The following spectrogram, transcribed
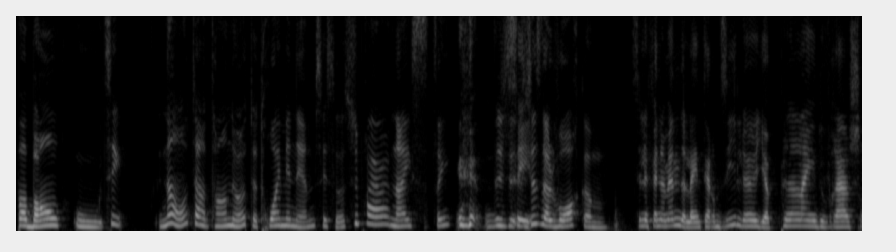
pas bon ou, tu sais, non, t'en as, t'as trois M&M, c'est ça. Super, nice, tu sais. c'est juste de le voir comme... C'est le phénomène de l'interdit, là. Il y a plein d'ouvrages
